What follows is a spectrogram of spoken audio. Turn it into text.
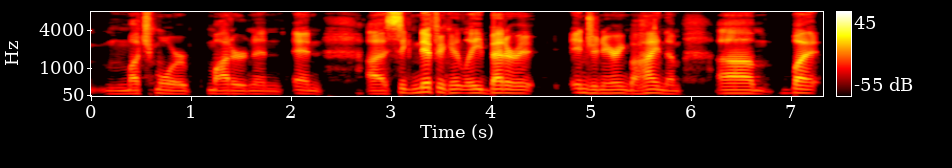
much more modern and and uh, significantly better engineering behind them. Um, but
